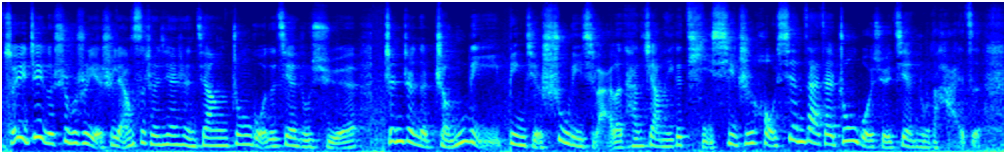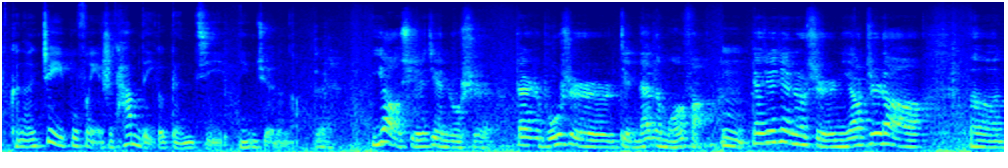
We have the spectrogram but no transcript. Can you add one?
所以这个是不是也是梁思成先生将中国的建筑学真正的整理，并且树立起来了他的这样的一个体系之后，现在在中国学建筑的孩子，可能这一部分也是他们的一个根基。您觉得呢？对，要学建筑史，但是不是简单的模仿。嗯，要学建筑史，你要知道，呃，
